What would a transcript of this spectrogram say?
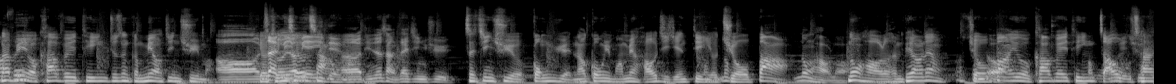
那边有咖啡厅，就是那个庙进去嘛，哦，有停车场呃停车场再进去。再进去有公园，然后公园旁边有好几间店，有酒吧，弄好了。哦，弄好了很漂亮，酒吧又有咖啡厅，早午餐。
